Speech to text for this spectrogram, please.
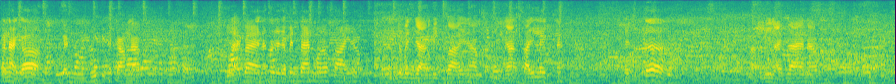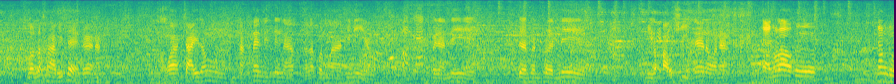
ข้างในก็เป็นบูธกิจกรรมนะครับมีหลายแบรนด์นะแต่จะเป็นแบรนด์มอเตอร์ไซค์นะครับจะเป็นยางบิ๊กไบค์นะครับยางไซส์เล็กนะเนสเตอร์มีหลายแบรนด์นะครับลดราคาพิเศษด้วยนะ บอกว่าใจต้องหนักแน่นนิดนึงนะครับแต่ละคนมาที่นี่ครับเพราะฉะนั้นนี่เดินเพลินๆนี่ มีกระเป๋าฉีกแน่นอนนะแผนของเราคือนั่งดู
